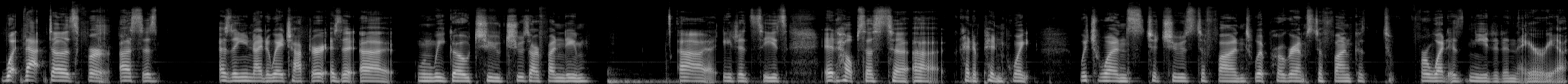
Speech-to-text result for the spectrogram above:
what that does for us as as a United Way chapter is that uh, when we go to choose our funding uh, agencies, it helps us to uh, kind of pinpoint which ones to choose to fund, what programs to fund to, for what is needed in the area.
